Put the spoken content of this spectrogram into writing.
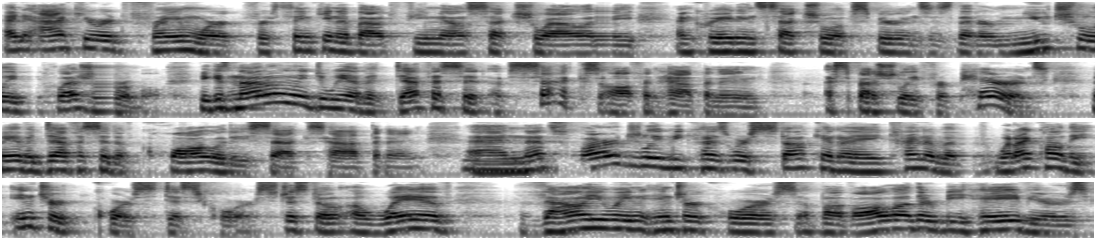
an accurate framework for thinking about female sexuality and creating sexual experiences that are mutually pleasurable. Because not only do we have a deficit of sex often happening especially for parents, we have a deficit of quality sex happening. And that's largely because we're stuck in a kind of a what I call the intercourse discourse, just a, a way of valuing intercourse above all other behaviors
